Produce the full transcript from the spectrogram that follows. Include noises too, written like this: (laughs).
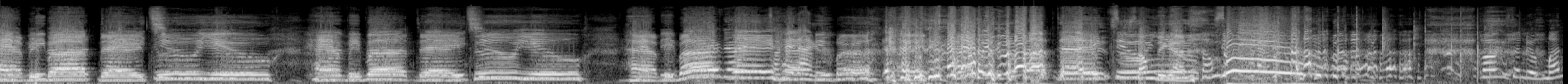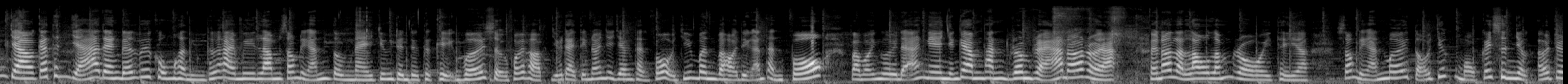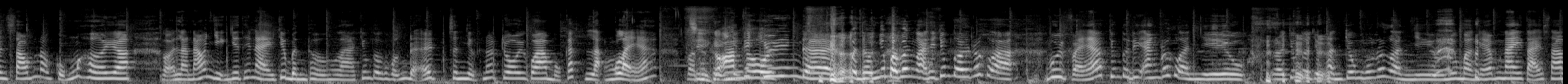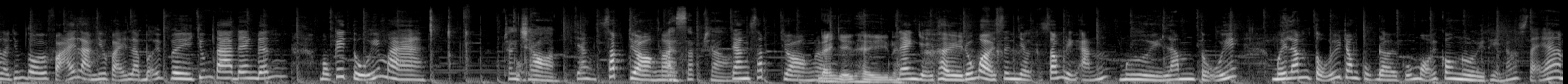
Happy birthday to you. Happy birthday to you. Happy birthday, happy (laughs) birthday, happy birthday to Sống điện ảnh. Vâng, xin được mến chào các thính giả đang đến với khung hình thứ 25 sóng điện ảnh tuần này. Chương trình được thực hiện với sự phối hợp giữa Đài Tiếng nói Nhân dân thành phố Hồ Chí Minh và Hội Điện ảnh thành phố và mọi người đã nghe những cái âm thanh rơm rã đó rồi ạ. Phải nói là lâu lắm rồi thì à, sóng điện ảnh mới tổ chức một cái sinh nhật ở trên sóng nó cũng hơi à, gọi là náo nhiệt như thế này. Chứ bình thường là chúng tôi vẫn để sinh nhật nó trôi qua một cách lặng lẽ và Chỉ có ăn những cái thôi. chuyên đề. (laughs) Như bình thường nhưng mà bên ngoài thì chúng tôi rất là vui vẻ chúng tôi đi ăn rất là nhiều rồi chúng tôi chụp hình chung cũng rất là nhiều. Nhưng mà ngày hôm nay tại sao là chúng tôi phải làm như vậy là bởi vì chúng ta đang đến một cái tuổi mà Trăng tròn. Trăng sắp tròn rồi. À sắp tròn. Trăng sắp tròn rồi. Đang dậy thì nè. Đang dậy thì đúng rồi sinh nhật sống điện ảnh 15 tuổi. 15 tuổi trong cuộc đời của mỗi con người thì nó sẽ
